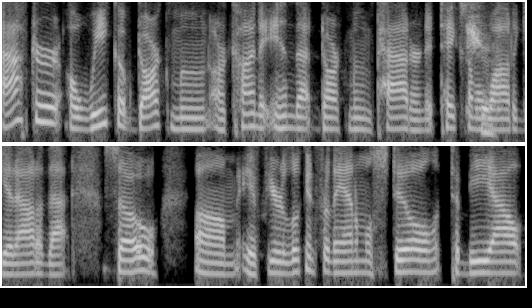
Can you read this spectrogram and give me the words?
after a week of dark moon are kind of in that dark moon pattern it takes them Sure. a while to get out of that so um, if you're looking for the animals still to be out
